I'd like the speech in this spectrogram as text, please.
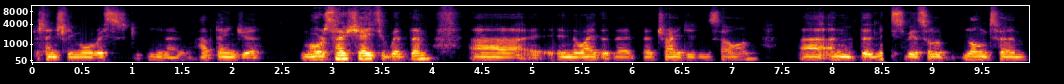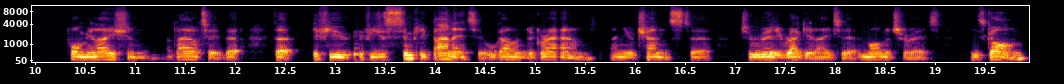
potentially more risk, you know, have danger more associated with them uh, in the way that they're, they're traded and so on. Uh, and there needs to be a sort of long-term formulation about it that that if you if you just simply ban it, it will go underground, and your chance to to really regulate it and monitor it is gone.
